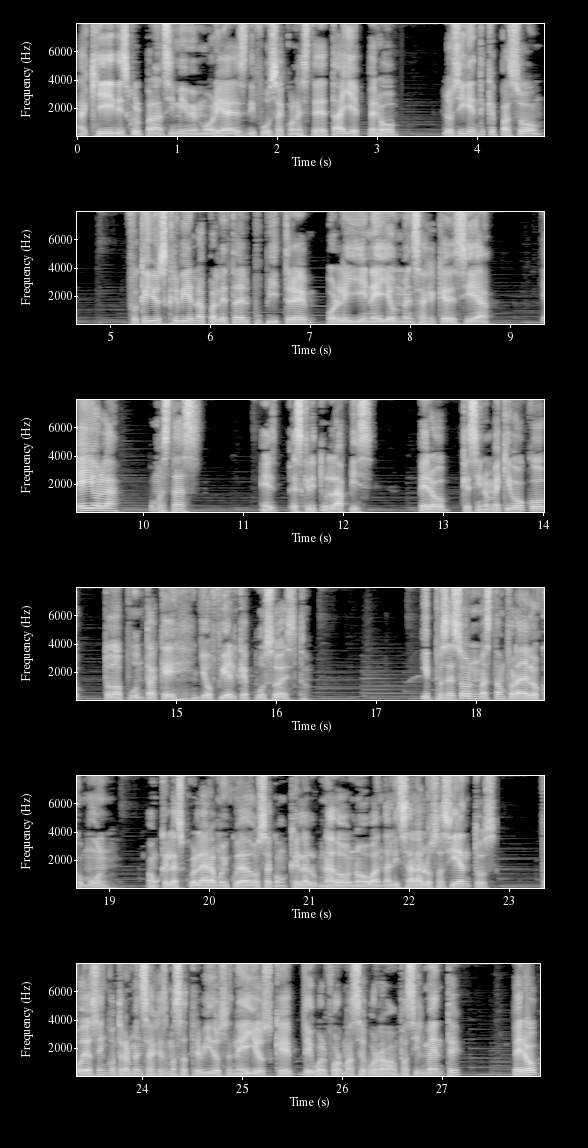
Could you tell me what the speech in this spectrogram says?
Aquí disculparán si mi memoria es difusa con este detalle, pero lo siguiente que pasó fue que yo escribí en la paleta del pupitre o leí en ella un mensaje que decía, Hey hola, ¿cómo estás? escrito en lápiz, pero que si no me equivoco, todo apunta a que yo fui el que puso esto. Y pues eso no es tan fuera de lo común, aunque la escuela era muy cuidadosa con que el alumnado no vandalizara los asientos, podías encontrar mensajes más atrevidos en ellos que de igual forma se borraban fácilmente, pero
